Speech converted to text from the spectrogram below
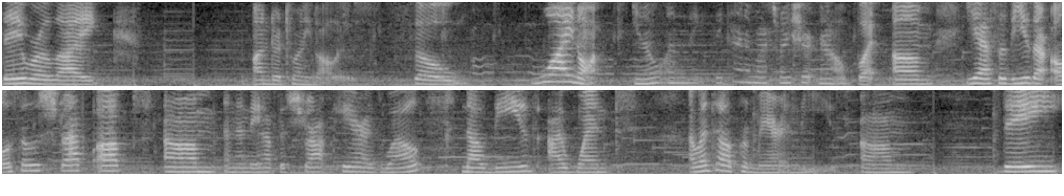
they were like under $20 so why not? You know and they, they kind of match my shirt now but um yeah so these are also strap ups um and then they have the strap here as well. Now these i went i went to a premiere in these. Um they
